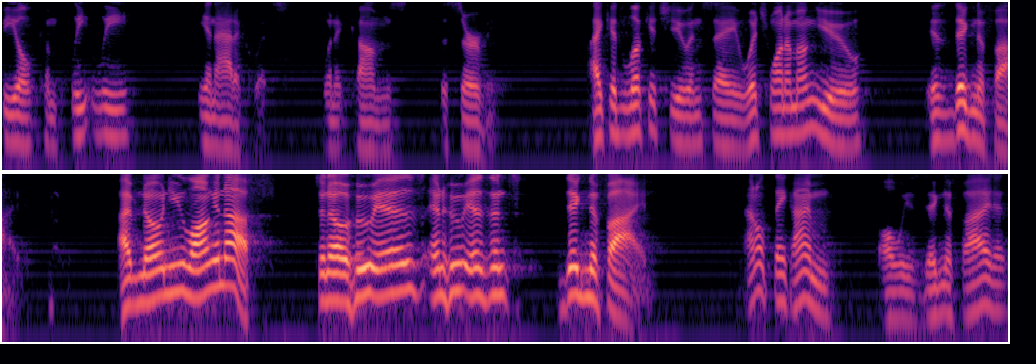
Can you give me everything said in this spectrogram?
feel completely inadequate when it comes to serving. I could look at you and say, which one among you is dignified? I've known you long enough to know who is and who isn't dignified. I don't think I'm always dignified.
